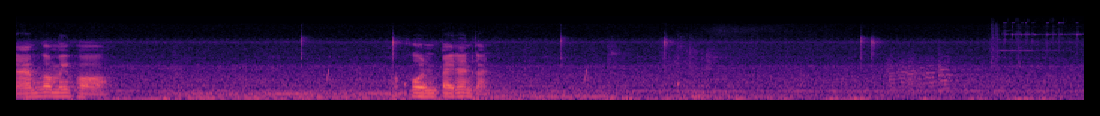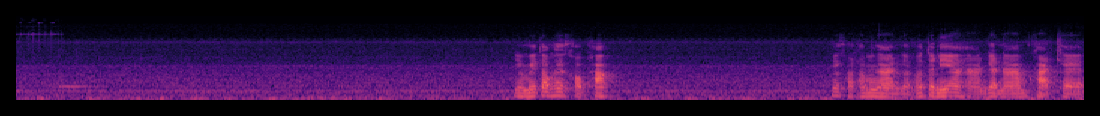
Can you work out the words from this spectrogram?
น้ำก็ไม่พอ คนไปนั่นก่อน ยังไม่ต้องให้เขาพัก ให้เขาทำงานก่อน เพราะตอนนี้อาหารกับน้ำขาดแคลน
